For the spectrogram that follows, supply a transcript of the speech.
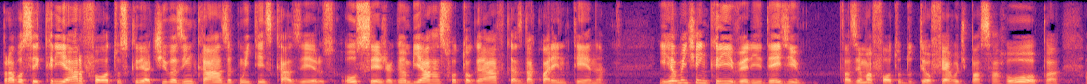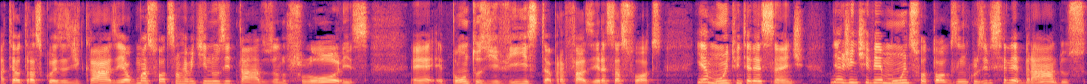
para você criar fotos criativas em casa com itens caseiros, ou seja, gambiarras fotográficas da quarentena. E realmente é incrível, ele desde fazer uma foto do teu ferro de passar roupa, até outras coisas de casa. E algumas fotos são realmente inusitadas, usando flores, é, é pontos de vista para fazer essas fotos. E é muito interessante. E a gente vê muitos fotógrafos, inclusive celebrados,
